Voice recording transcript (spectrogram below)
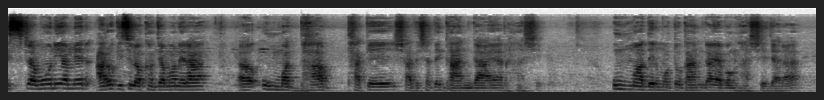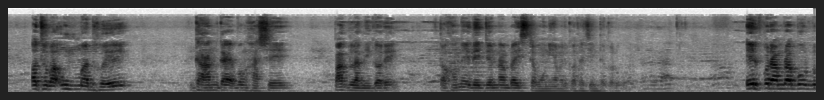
স্ট্রামোনিয়ামের আরও কিছু লক্ষণ যেমন এরা আহ, উন্মাদ ভাব থাকে সাথে সাথে গান গায় আর হাসে। উন্মাদের মতো গান গায় এবং হাসে যারা অথবা উন্মাদ হয়ে গান গায় এবং হাসে পাগলামি করে তখন এদের জন্য আমরা স্টামোনিয়ামের কথা চিন্তা করব। এরপর আমরা বলব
